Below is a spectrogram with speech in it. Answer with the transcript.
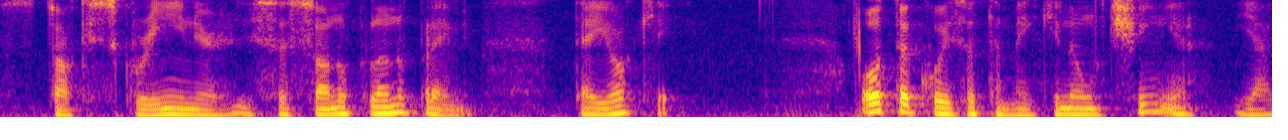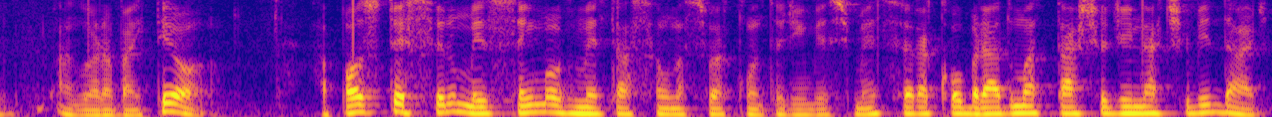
Stock Screener, isso é só no plano prêmio. Até aí, ok. Outra coisa também que não tinha, e agora vai ter, ó. Após o terceiro mês sem movimentação na sua conta de investimento, será cobrada uma taxa de inatividade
